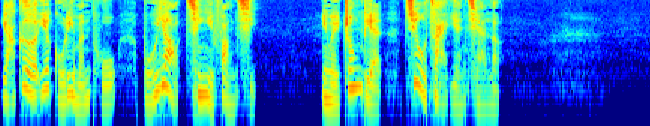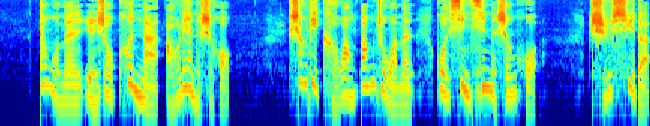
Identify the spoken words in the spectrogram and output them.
雅各也鼓励门徒不要轻易放弃，因为终点就在眼前了。当我们忍受困难熬炼的时候，上帝渴望帮助我们过信心的生活，持续的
